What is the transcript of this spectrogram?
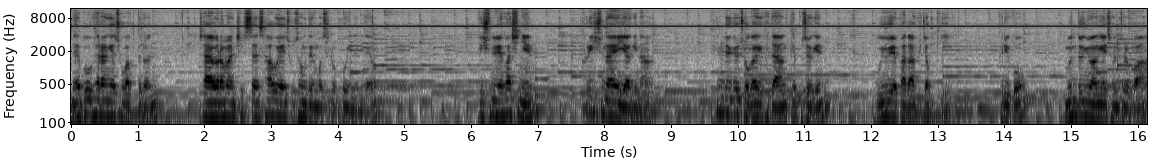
내부 회랑의 조각들은 자야브라만 7세 사후에 조성된 것으로 보이는데요. 비슈누의 화신인 크리슈나의 이야기나 힌두교 조각의 가장 대표적인 우유의 바다 휘적기 그리고 문둥이 왕의 전설과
